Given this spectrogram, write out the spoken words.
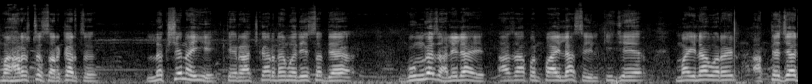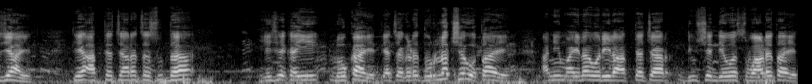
महाराष्ट्र सरकारचं लक्ष नाही आहे ते राजकारणामध्ये सध्या गुंग झालेले आहेत. आज आपण पाहिलं असेल की जे महिलावरील अत्याचार जे आहेत ते अत्याचाराचं सुद्धा हे जे काही लोक आहेत त्याच्याकडे दुर्लक्ष होत आहे आणि महिलावरील अत्याचार दिवसेंदिवस वाढत आहेत.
